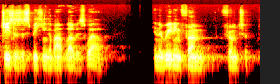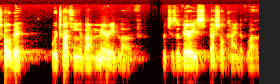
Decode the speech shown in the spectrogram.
Jesus is speaking about love as well. In the reading from, from Tobit, we're talking about married love, which is a very special kind of love,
